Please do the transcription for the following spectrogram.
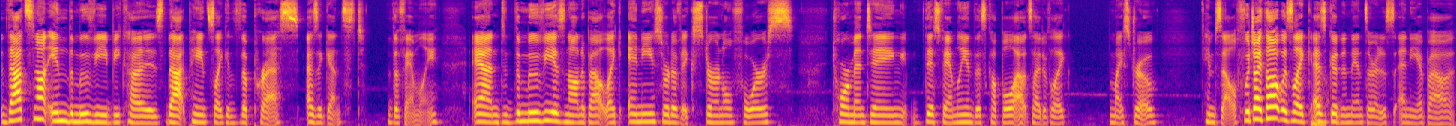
that's not in the movie because that paints like the press as against the family. And the movie is not about like any sort of external force tormenting this family and this couple outside of like Maestro himself, which I thought was like as good an answer as any about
